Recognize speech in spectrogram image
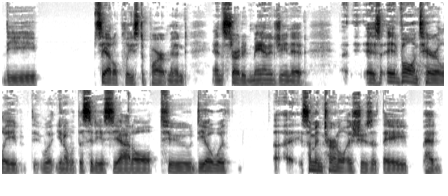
the Seattle Police Department and started managing it as it voluntarily, you know, with the city of Seattle to deal with uh, some internal issues that they had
